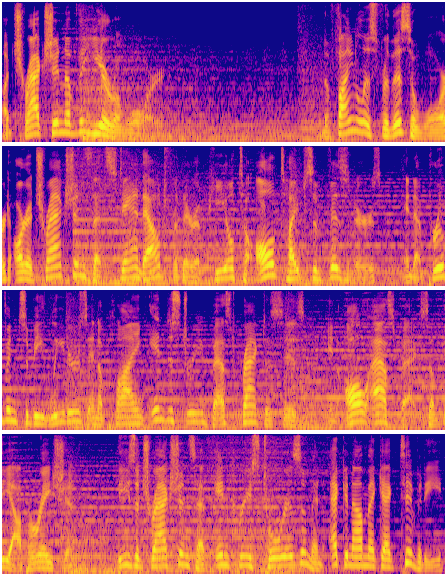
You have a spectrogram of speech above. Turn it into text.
Attraction of the Year Award. The finalists for this award are attractions that stand out for their appeal to all types of visitors and have proven to be leaders in applying industry best practices in all aspects of the operation. These attractions have increased tourism and economic activity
